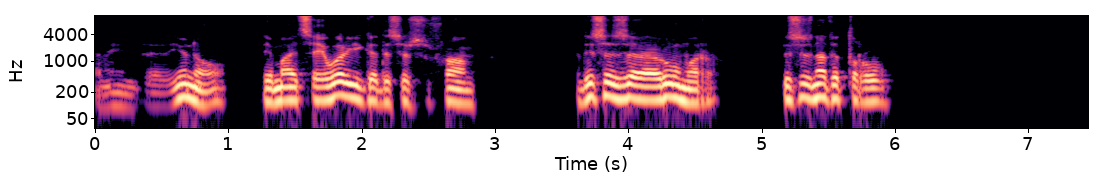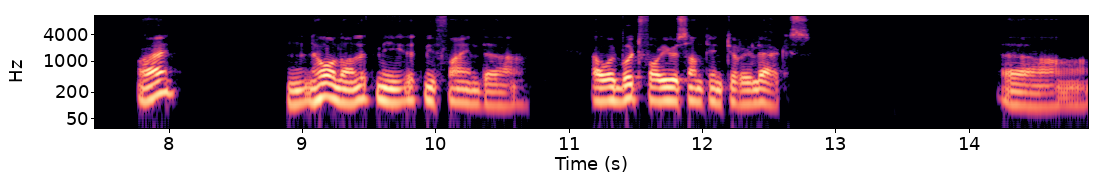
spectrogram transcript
I mean, uh, you know, they might say, "Where you get this from?" This is a rumor. This is not a true. right Mm, hold on. Let me let me find. Uh, I will put for you something to relax. Uh,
